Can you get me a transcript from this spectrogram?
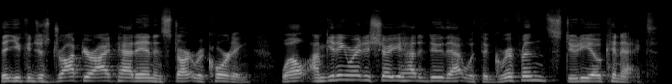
that you can just drop your iPad in and start recording. Well, I'm getting ready to show you how to do that with the Griffin Studio Connect.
